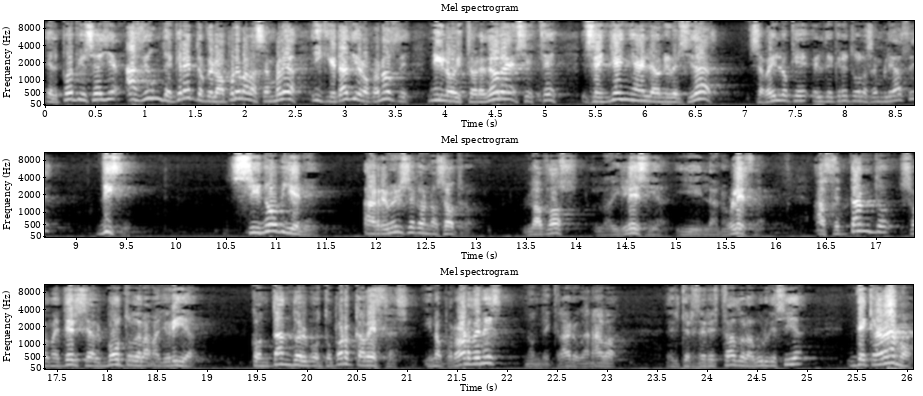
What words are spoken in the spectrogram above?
el propio Silles hace un decreto que lo aprueba la Asamblea y que nadie lo conoce, ni los historiadores se, se engañan en la universidad. ¿Sabéis lo que el decreto de la Asamblea hace? Dice, si no viene a reunirse con nosotros, los dos, la Iglesia y la nobleza, aceptando someterse al voto de la mayoría, contando el voto por cabezas y no por órdenes, donde claro ganaba el tercer Estado, la burguesía, declaramos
